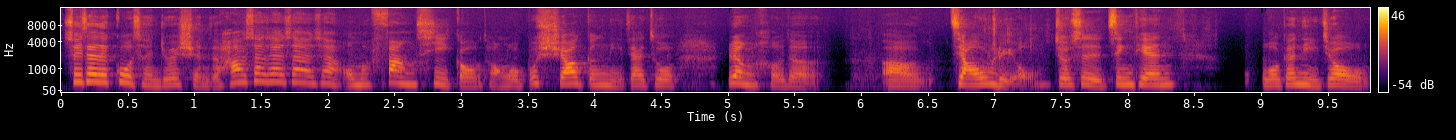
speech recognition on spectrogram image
所以在这过程，你就会选择，好，算算算算，我们放弃沟通，我不需要跟你再做任何的呃交流，就是今天我跟你就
